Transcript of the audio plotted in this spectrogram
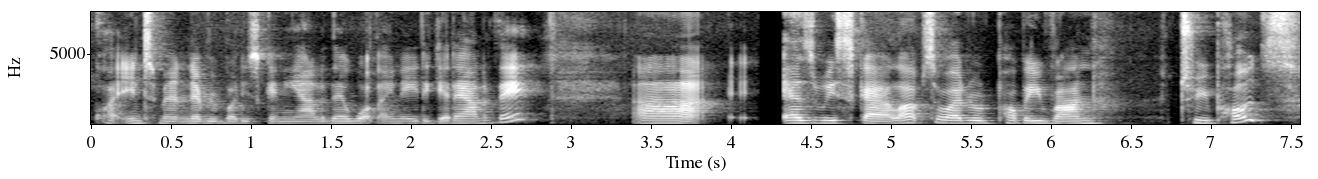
quite intimate and everybody's getting out of there what they need to get out of there. Uh, as we scale up, so I would probably run two pods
